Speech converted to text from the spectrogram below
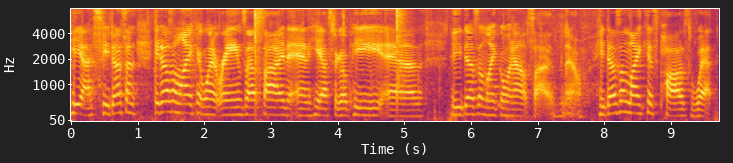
Yes, he doesn't he doesn't like it when it rains outside and he has to go pee and he doesn't like going outside. No, he doesn't like his paws wet.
